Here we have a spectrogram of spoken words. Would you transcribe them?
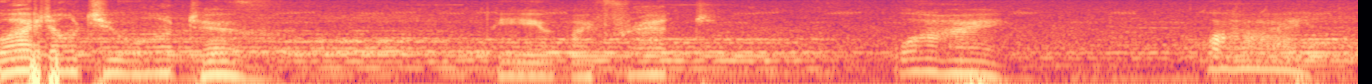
Why don't you want to be my friend? Why? Why?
